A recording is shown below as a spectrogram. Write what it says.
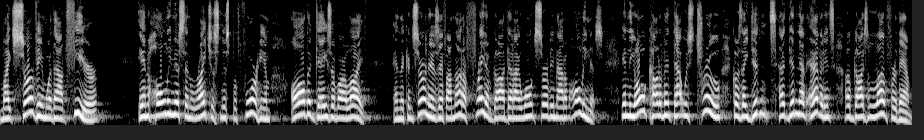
Might serve him without fear in holiness and righteousness before him all the days of our life. And the concern is if I'm not afraid of God, that I won't serve him out of holiness. In the old covenant, that was true because they didn't, didn't have evidence of God's love for them.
